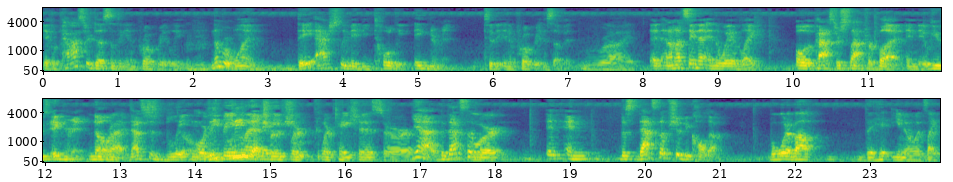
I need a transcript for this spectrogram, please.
If a pastor does something inappropriately, Mhm. number one, they actually may be totally ignorant to the inappropriateness of it. Right. And, and I'm not saying that in the way of like, oh, the pastor slapped her butt and he was ignorant. No, Right. that's just blatant. Or just leave, being leave like that maybe flirt, flirtatious or yeah, but that stuff, or and, and this, that stuff should be called out. but what about the hit? You know, it's like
